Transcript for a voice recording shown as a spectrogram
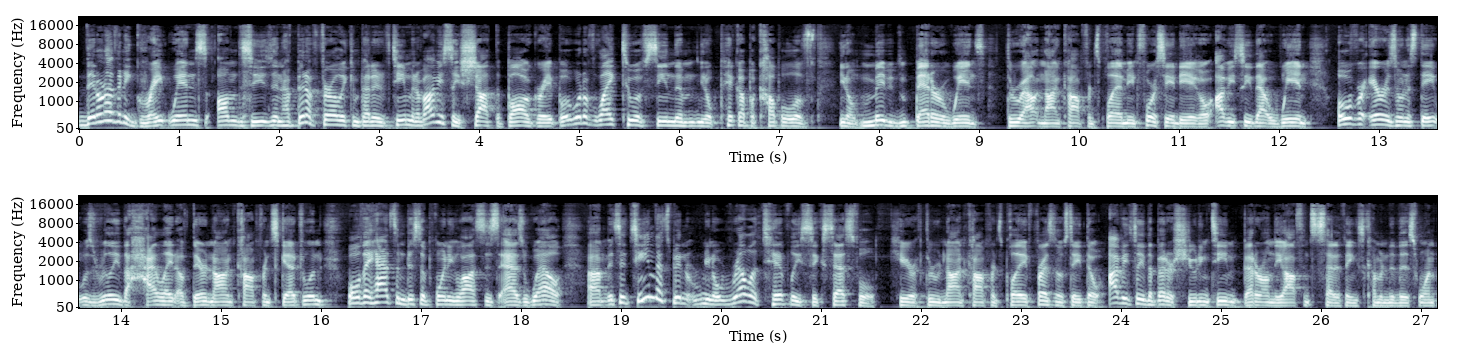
they don't have any great wins on the season, have been a fairly competitive team, and have obviously shot the ball great, but would have liked to have seen them, you know, pick up a couple of, you know, maybe better wins throughout non-conference play. I mean, for San Diego, obviously that win over Arizona State was really the highlight of their non-conference schedule. And while they had some disappointing losses as well, um, it's a team that's been, you know, relatively successful here through non-conference play. Fresno State, though, obviously the better shooting team, better on the offensive side of things coming to this one,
